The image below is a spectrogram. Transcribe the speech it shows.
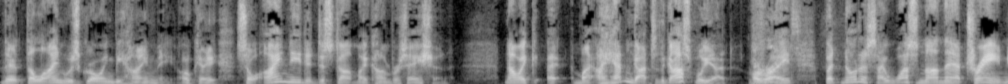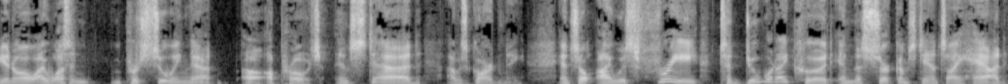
that the line was growing behind me. Okay. So I needed to stop my conversation. Now, I, I, my, I, hadn't got to the gospel yet, all right. right. But notice I wasn't on that train. You know, I wasn't pursuing that uh, approach. Instead, I was gardening. And so I was free to do what I could in the circumstance I had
